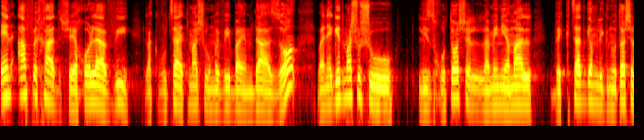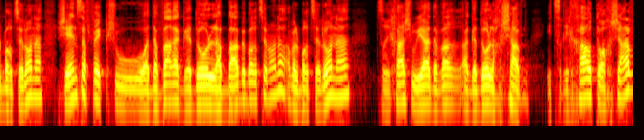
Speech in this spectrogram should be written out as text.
אין אף אחד שיכול להביא לקבוצה את מה שהוא מביא בעמדה הזו, ואני אגיד משהו שהוא לזכותו של למין ימל וקצת גם לגנותה של ברצלונה, שאין ספק שהוא הדבר הגדול הבא בברצלונה, אבל ברצלונה צריכה שהוא יהיה הדבר הגדול עכשיו. היא צריכה אותו עכשיו,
